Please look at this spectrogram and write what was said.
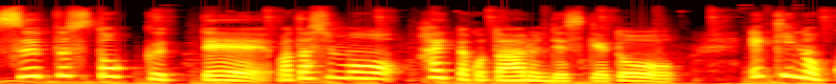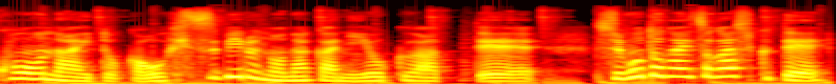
スープストックって私も入ったことあるんですけど、駅の構内とかオフィスビルの中によくあって、仕事が忙しくて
